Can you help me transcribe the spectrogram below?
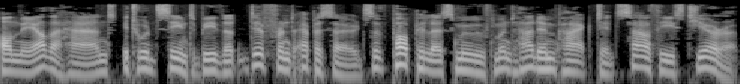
On the other hand, it would seem to be that different episodes of populous movement had impacted Southeast Europe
